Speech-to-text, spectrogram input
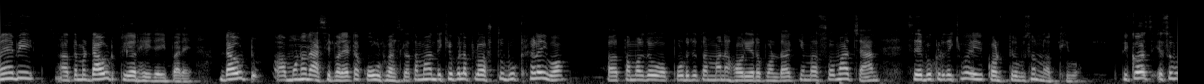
ମେ ବି ତୁମେ ଡାଉଟ୍ କ୍ଲିଅର୍ ହୋଇଯାଇପାରେ ଡାଉଟ୍ ମନରେ ଆସିପାରେ ଏଇଟା କେଉଁଠୁ ଆସିଲା ତୁମେ ଦେଖିପାରିଲା ପ୍ଲସ୍ ଟୁ ବୁକ୍ ଖେଳେଇବ ତୁମର ଯେଉଁ ପଢ଼ୁଛ ତୁମମାନେ ହରିହର ପଣ୍ଡା କିମ୍ବା ସୋମା ଚାନ୍ଦ ସେ ବୁକ୍ରେ ଦେଖିବ ଏଇ କଣ୍ଟ୍ରିବ୍ୟୁସନ୍ ନଥିବ ବିକଜ୍ ଏସବୁ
